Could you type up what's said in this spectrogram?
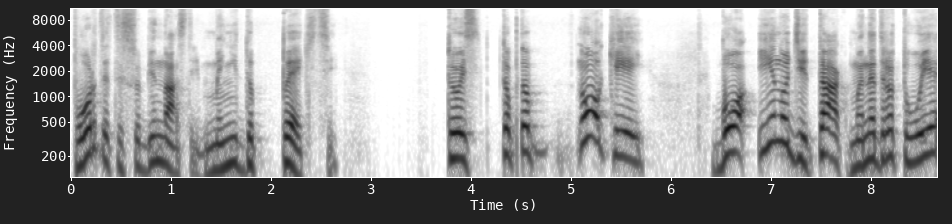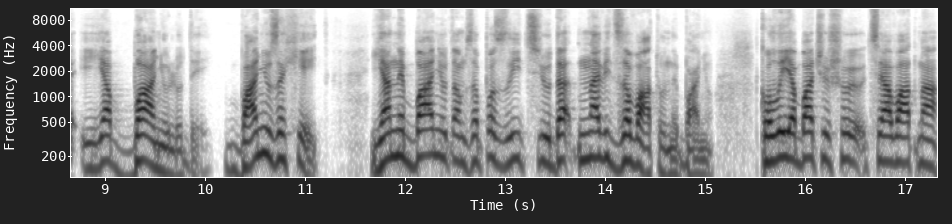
портити собі настрій. Мені до печці. Тобто, тобто, ну окей. Бо іноді так мене дратує, і я баню людей, баню за хейт. Я не баню там за позицію, да, навіть за вату не баню. Коли я бачу, що ця ватна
